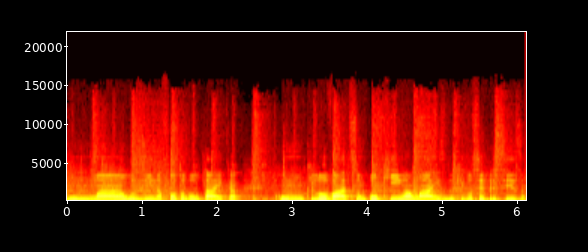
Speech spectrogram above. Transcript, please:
uma usina fotovoltaica com quilowatts um pouquinho a mais do que você precisa.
